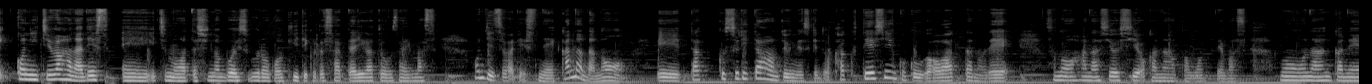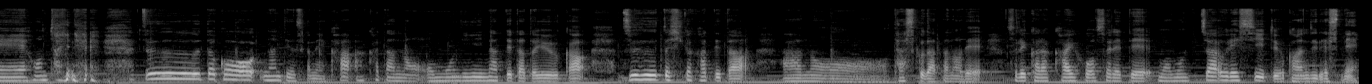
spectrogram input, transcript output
はい、こんにちは、花です、えー、いつも私のボイスブログを聞いてくださってありがとうございます。本日はですね、カナダの、えー、タックスリターンというんですけど、確定申告が終わったので、そのお話をしようかなと思ってます。もうなんかね、本当にね、ずっとこう、なんていうんですかね、か肩の重荷になってたというか、ずっと引っかかってた、あのー、タスクだったので、それから解放されて、もうむっちゃ嬉しいという感じですね。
